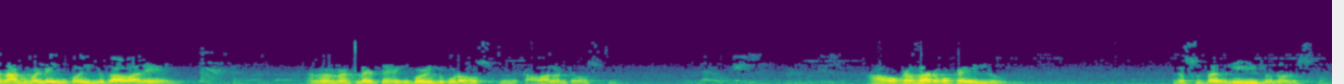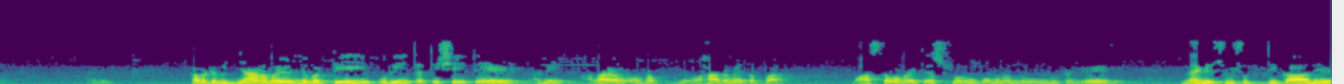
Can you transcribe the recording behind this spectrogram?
నాకు మళ్ళీ ఇంకో ఇల్లు కావాలి. అని అన్నట్లయితే ఇంకో ఇల్లు కూడా వస్తుంది. కావాలంటే వస్తుంది. ఆ ఒకసారి ఒకే ఇల్లు. ప్రస్తుతానికి ఈ ఇల్లు నడుస్తుంది. అది. కాబట్టి విజ్ఞానమయుణ్ణి బట్టి పురీతతి శైతే అని అలా ఒక వ్యవహారమే తప్ప వాస్తవమైతే స్వరూపమునందు ఉండుటయే. నహి సుషుప్తి కాలే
